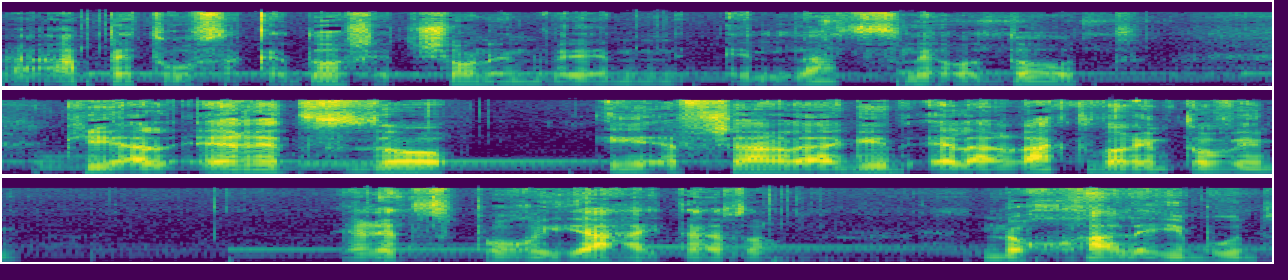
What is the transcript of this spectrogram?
ראה פטרוס הקדוש את שונן ונאלץ להודות כי על ארץ זו אי אפשר להגיד אלא רק דברים טובים. ארץ פוריה הייתה זו, נוחה לעיבוד,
